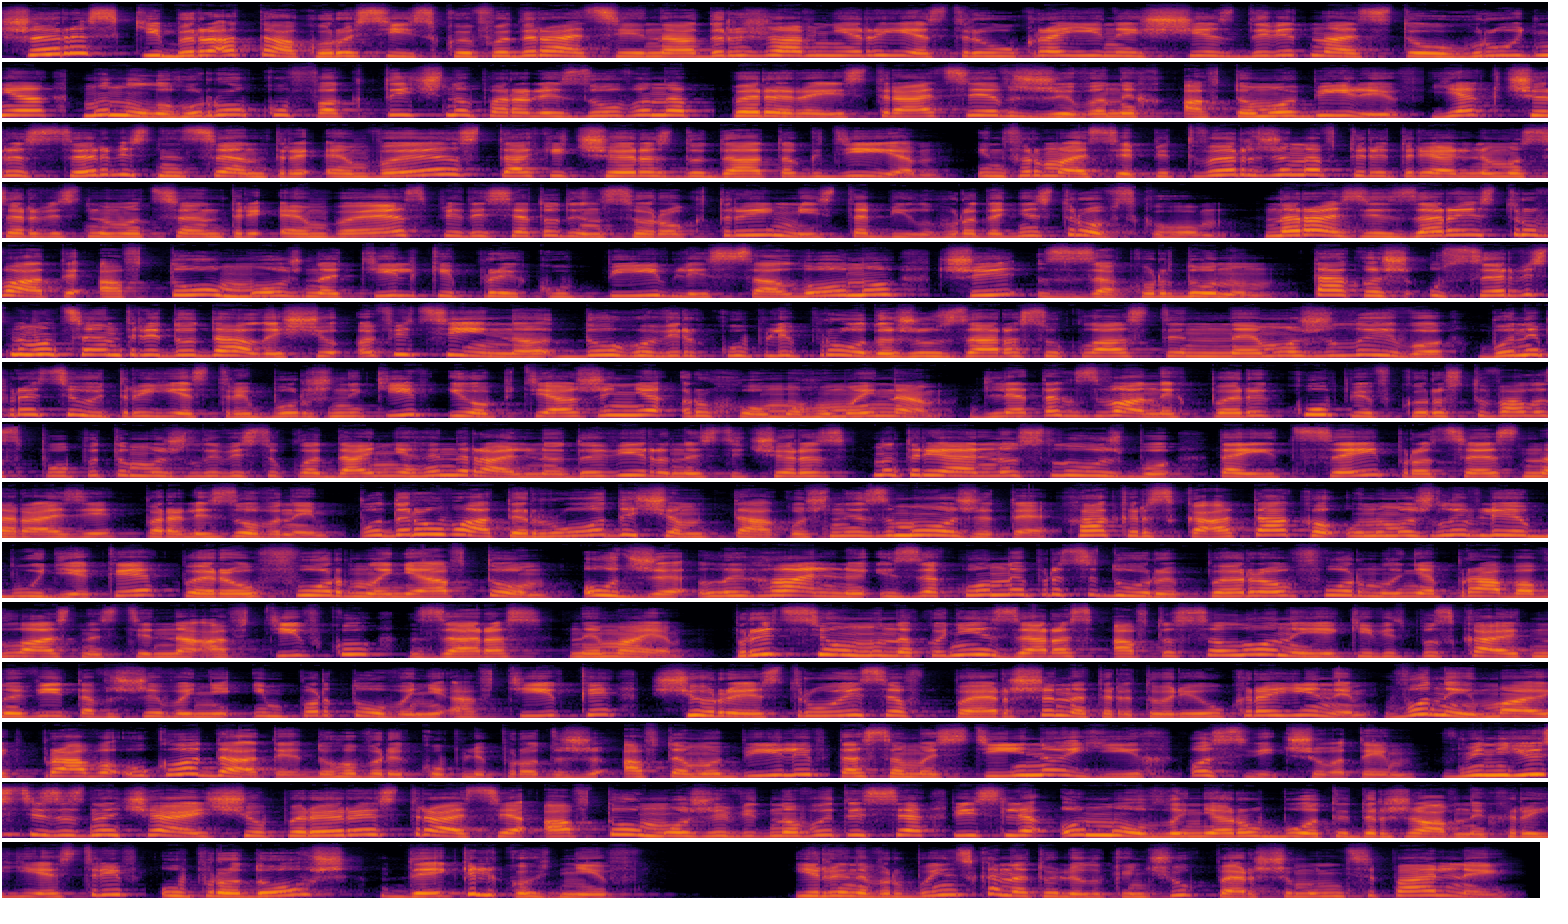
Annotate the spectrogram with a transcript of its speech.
Через кібератаку Російської Федерації на державні реєстри України ще з 19 грудня минулого року фактично паралізована перереєстрація вживаних автомобілів, як через сервісні центри МВС, так і через додаток Дія. Інформація підтверджена в територіальному сервісному центрі МВС 5143 міста Білгорода Дністровського. Наразі зареєструвати авто можна тільки при купівлі салону чи з-за кордону. Також у сервісному центрі додали, що офіційно договір куплі-продажу зараз укласти неможливо, бо не працюють реєстри боржників і обтяження рухомого майна. Для так званих перекупів користували з попитом можливість укладання генеральної довіреності через нотаріальну службу. Та і цей процес наразі паралізований. Подарувати родичам також не зможете. Хакерська атака унеможливлює будь-яке переоформлення авто. Отже, легальної і законної процедури переоформлення права власності на автівку зараз немає. При цьому на коні зараз автосалони, які відпускають нові та вживані імпортовані автівки, що реєструються вперше на території України. Вони мають право укладати договори куплі-продажу автомобілів та самостійно їх посвідчувати. В мін'юсті зазначають, що перереєстрація авто може відновитися після оновлення роботи державних реєстрів упродовж декількох днів. Ірина Вербинська, Анатолій Лукінчук, перший муніципальний.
